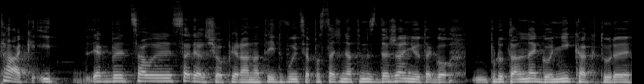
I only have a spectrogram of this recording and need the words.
tak, i jakby cały serial się opiera na tej dwójce postaci, na tym zderzeniu tego brutalnego Nika, który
